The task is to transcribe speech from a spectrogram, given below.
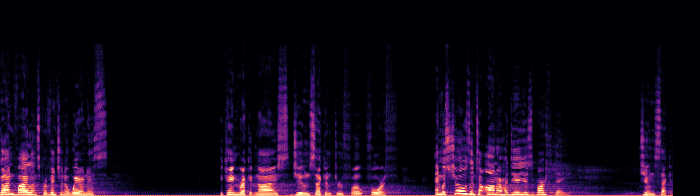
gun violence prevention awareness became recognized June 2nd through 4th and was chosen to honor Hadiya's birthday, June 2nd.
